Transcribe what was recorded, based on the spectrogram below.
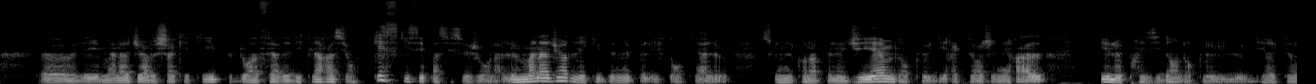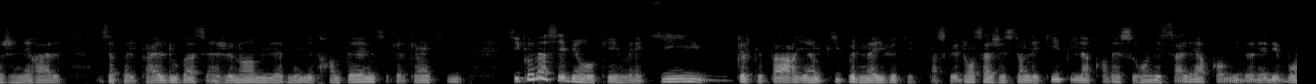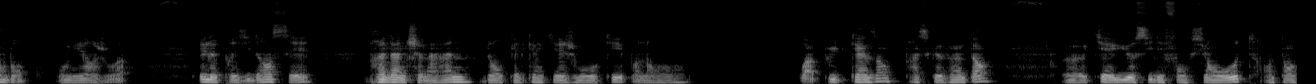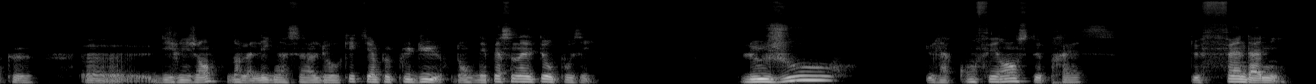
les managers de chaque équipe doivent faire des déclarations. Qu'est-ce qui s'est passé ce jour-là? Le manager de l'équipe de Maple Leaf, donc il y a le, ce qu'on appelle le GM, donc le directeur général, et le président, donc le, directeur général, il s'appelle Kyle Duba, c'est un jeune homme, il est milieu de trentaine, c'est quelqu'un qui s'y connaît assez bien ok, mais qui, quelque part, il y a un petit peu de naïveté, parce que dans sa gestion de l'équipe, il accordait souvent des salaires comme il donnait des bonbons aux meilleurs joueurs. Et le président, c'est Brendan Shanahan, donc quelqu'un qui a joué au hockey pendant plus de 15 ans, presque 20 ans, euh, qui a eu aussi des fonctions hautes en tant que euh, dirigeant dans la Ligue nationale de hockey, qui est un peu plus dur, donc des personnalités opposées. Le jour de la conférence de presse de fin d'année,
